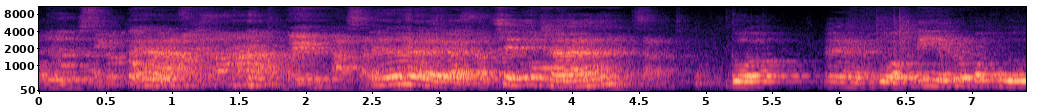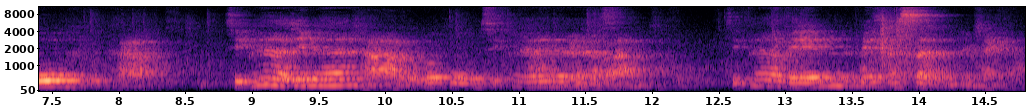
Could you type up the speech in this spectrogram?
ภูมิสิบห้าเว้นอาศัย เออใช่ไหมคะ บวกเอ่อบวกนี่รูปภูมิ ครับ สิบห้าใช่ไหมคะ ครับ รูปภูมิสิบห้า เว้นอาศัยครับผม สิบห้าเว้นเว้นอสัง ใช่ครับ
